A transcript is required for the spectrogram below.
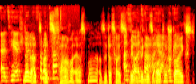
als Hersteller? Nein, als, als Fahrer erstmal. Also das heißt, so, wenn, wenn du ins Auto ja, okay. steigst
